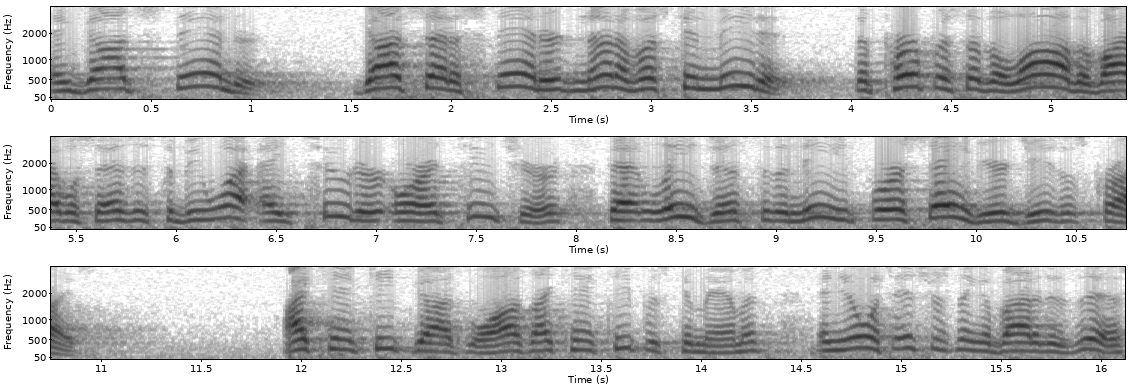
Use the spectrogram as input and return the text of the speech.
and God's standard. God set a standard, none of us can meet it. The purpose of the law, the Bible says, is to be what? A tutor or a teacher that leads us to the need for a Savior, Jesus Christ. I can't keep God's laws. I can't keep His commandments. And you know what's interesting about it is this,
